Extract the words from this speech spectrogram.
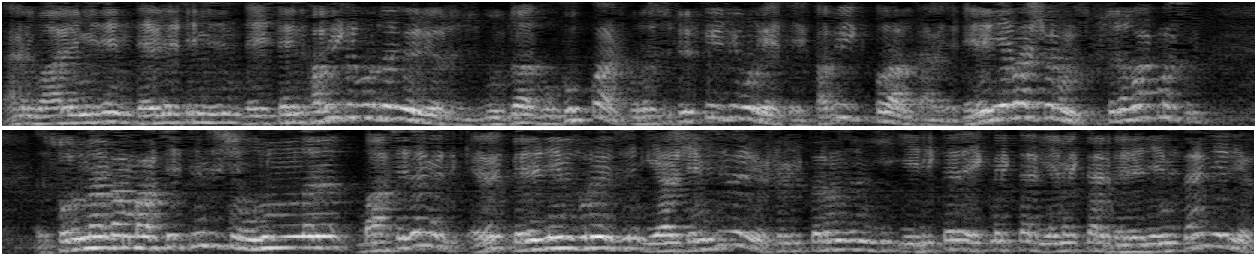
Yani valimizin, devletimizin desteğini tabii ki burada görüyoruz. biz. Burada hukuk var. Burası Türkiye Cumhuriyeti. Tabii ki kural kaydı. Belediye başkanımız kusura bakmasın. E, sorunlardan bahsettiğimiz için olumluları bahsedemedik. Evet belediyemiz buraya bizim İHŞ'mizi veriyor. Çocuklarımızın yedikleri ekmekler, yemekler belediyemizden geliyor.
